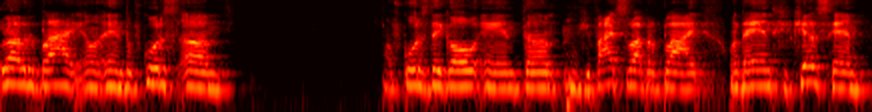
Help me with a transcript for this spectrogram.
Robert Bly, and of course, um, of course they go and um, he fights Robert Bly. On the end, he kills him,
